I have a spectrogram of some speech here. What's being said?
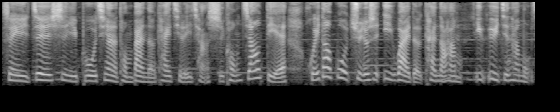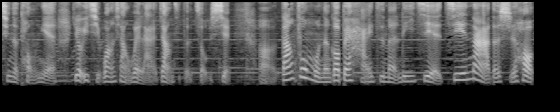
所以这是一部《亲爱的同伴》呢，开启了一场时空交叠，回到过去，就是意外的看到他遇遇见他母亲的童年，又一起望向未来这样子的走线啊、呃。当父母能够被孩子们理解、接纳的时候，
